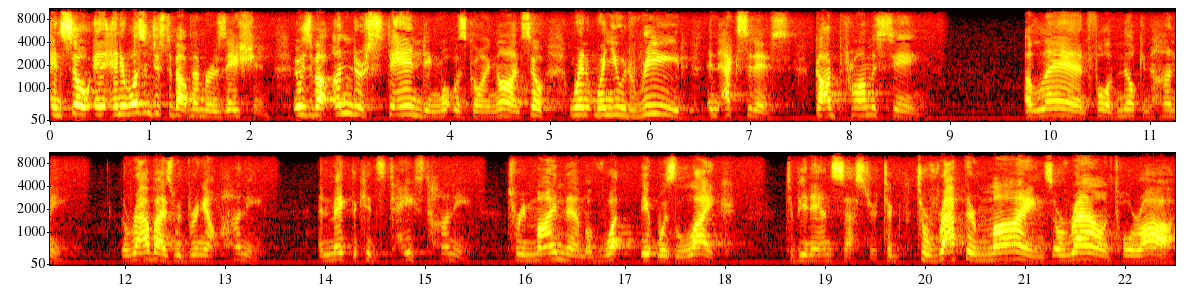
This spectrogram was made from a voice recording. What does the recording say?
And so, and, and, it wasn't just about memorization, it was about understanding what was going on. So when, when you would read in Exodus, God promising a land full of milk and honey, the rabbis would bring out honey and make the kids taste honey to remind them of what it was like to be an ancestor, to, to wrap their minds around Torah.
